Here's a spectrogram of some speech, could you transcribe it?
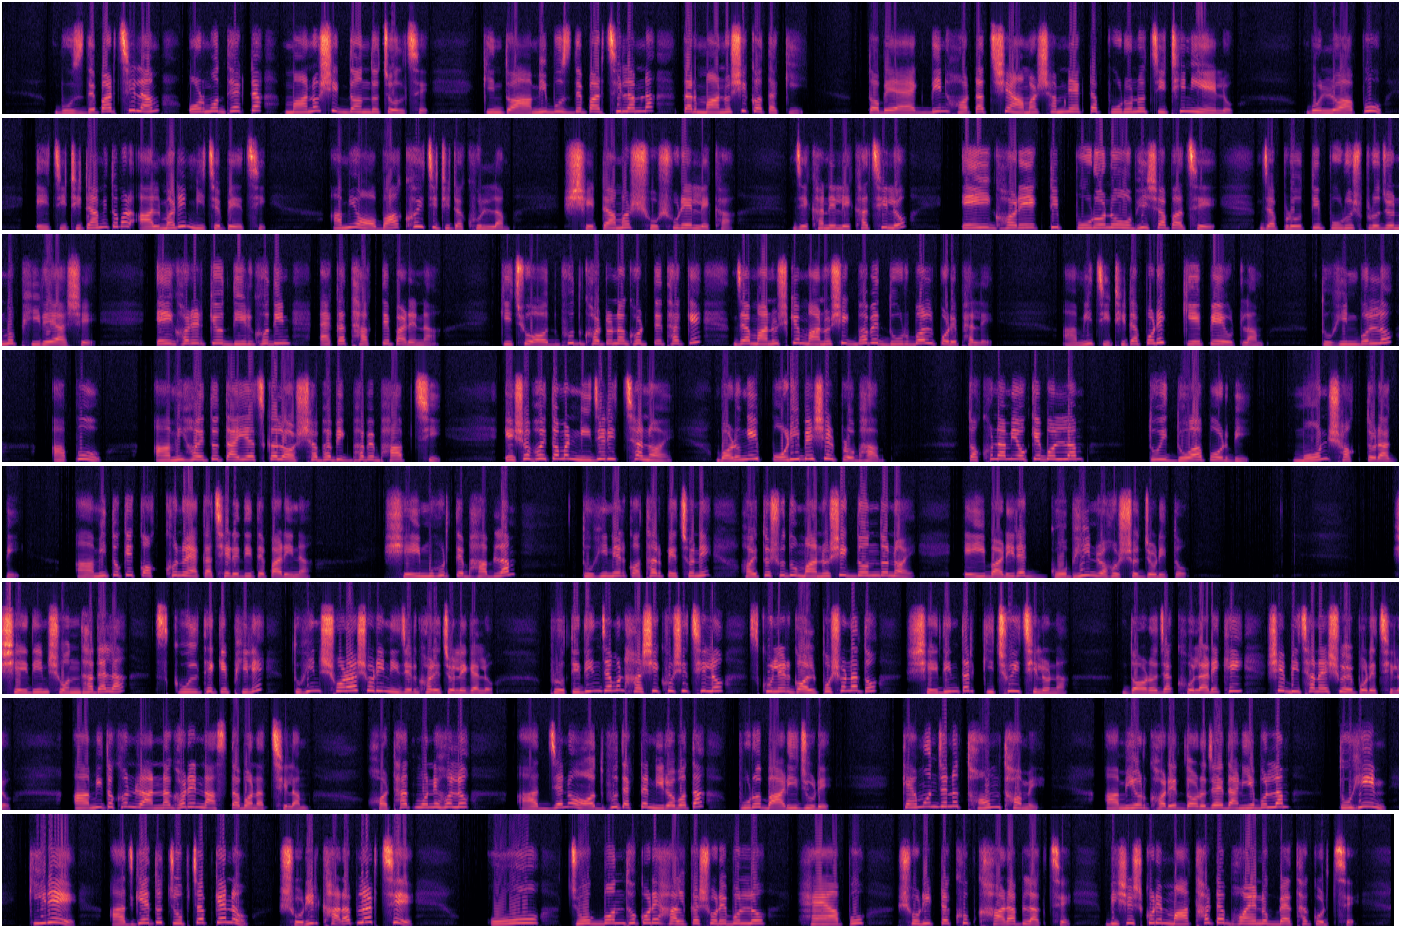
বুঝতে পারছিলাম ওর মধ্যে একটা মানসিক দ্বন্দ্ব চলছে। কিন্তু আমি বুঝতে পারছিলাম না তার মানসিকতা কি। তবে একদিন হঠাৎ সে আমার সামনে একটা পুরনো চিঠি নিয়ে এলো। বলল, আপু, এই চিঠিটা আমি তোমার আলমারির নিচে পেয়েছি। আমি অবাক হয়ে চিঠিটা খুললাম। সেটা আমার শ্বশুরের লেখা। যেখানে লেখা ছিল, এই ঘরে একটি পুরনো অভিশাপ আছে, যা প্রতি পুরুষ প্রজন্ম ফিরে আসে। এই ঘরের কেউ দীর্ঘদিন একা থাকতে পারে না। কিছু অদ্ভুত ঘটনা ঘটতে থাকে যা মানুষকে মানসিকভাবে দুর্বল করে ফেলে। আমি চিঠিটা পড়ে কেঁপে উঠলাম। তুহিন বলল, আপু, আমি হয়তো তাই আজকাল অস্বাভাবিকভাবে ভাবছি। এসব হয়তো আমার নিজের ইচ্ছা নয়, বরং এই পরিবেশের প্রভাব। তখন আমি ওকে বললাম, তুই দোয়া পড়বি, মন শক্ত রাখবি। আমি তোকে কখনো একা ছেড়ে দিতে পারি না। সেই মুহূর্তে ভাবলাম তুহিনের কথার পেছনে হয়তো শুধু মানসিক দ্বন্দ্ব নয়, এই বাড়ির এক গভীর রহস্য জড়িত। সেই দিন সন্ধ্যাবেলা স্কুল থেকে ফিরে তুহিন সরাসরি নিজের ঘরে চলে গেল। প্রতিদিন যেমন হাসি খুশি ছিল, স্কুলের গল্প শোনাতো সেদিন তার কিছুই ছিল না। দরজা খোলা রেখেই সে বিছানায় শুয়ে পড়েছিল। আমি তখন রান্নাঘরে নাস্তা বানাচ্ছিলাম। হঠাৎ মনে হলো, আজ যেন অদ্ভুত একটা নীরবতা পুরো বাড়ি জুড়ে। কেমন যেন থম থমে আমি ওর ঘরের দরজায় দাঁড়িয়ে বললাম, তুহিন, কি রে? আজকে এত চুপচাপ কেন? শরীর খারাপ লাগছে? ও চোখ বন্ধ করে হালকা সরে বলল হ্যাঁ আপু, শরীরটা খুব খারাপ লাগছে। বিশেষ করে মাথাটা ভয়ানক ব্যথা করছে।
